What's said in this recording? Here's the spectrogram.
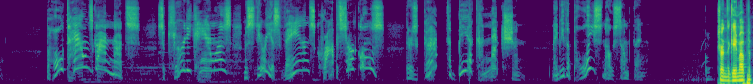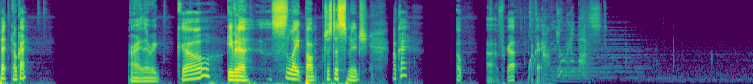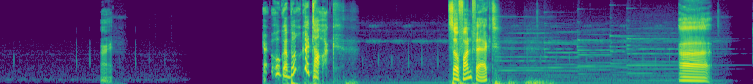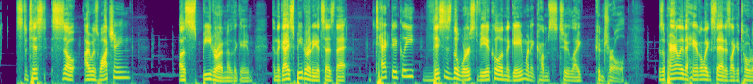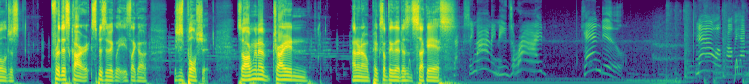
The whole town's gone nuts. Security cameras, mysterious vans, crop circles. There's got to be a connection. Maybe the police know something. Turn the game up a bit. Okay. All right, there we go. Gave it a slight bump, just a smidge. Okay. Oh, I forgot. Okay. I'll do my best. All right. Yeah, Ooga booga talk. So, fun fact. Uh, statist. So, I was watching a speed run of the game, and the guy speedrunning it says that technically this is the worst vehicle in the game when it comes to like control, because apparently the handling stat is like a total just for this car specifically it's like a it's just bullshit. So I'm gonna try and I don't know pick something that doesn't suck ass. Sexy mommy needs a ride. Can do. Now I'll probably have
